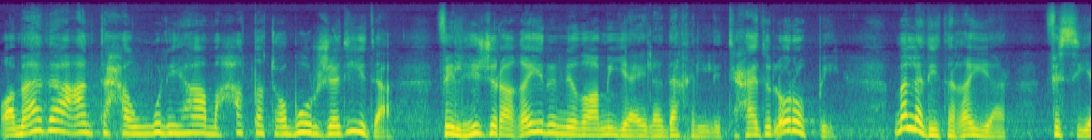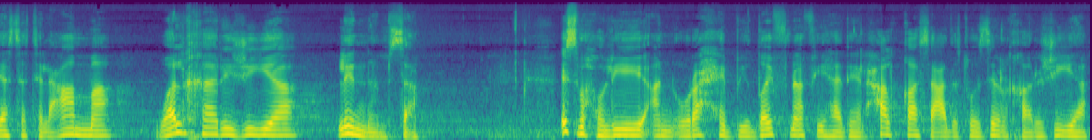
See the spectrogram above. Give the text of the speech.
وماذا عن تحولها محطة عبور جديدة في الهجرة غير النظامية إلى داخل الاتحاد الأوروبي؟ ما الذي تغير في السياسة العامة والخارجية للنمسا؟ اسمحوا لي أن أرحب بضيفنا في هذه الحلقة سعادة وزير الخارجية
